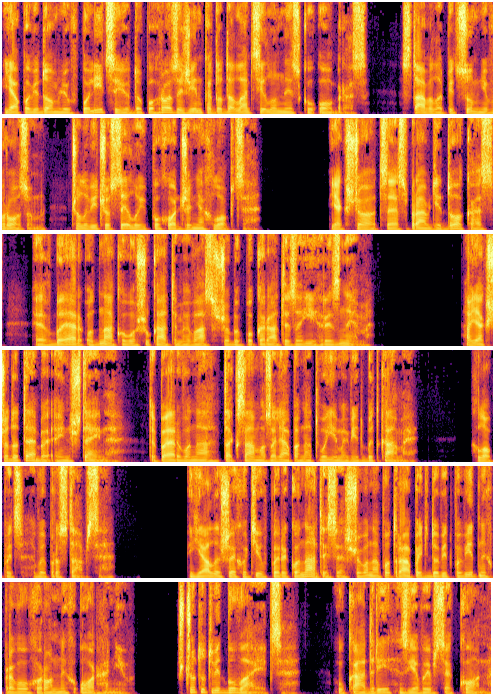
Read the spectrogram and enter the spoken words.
Я повідомлю в поліцію, до погрози жінка додала цілу низку образ, ставила під сумнів розум, чоловічу силу і походження хлопця. Якщо це справді доказ, ФБР однаково шукатиме вас, щоб покарати за ігри з ним. А як щодо тебе, Ейнштейне, тепер вона так само заляпана твоїми відбитками. Хлопець випростався. Я лише хотів переконатися, що вона потрапить до відповідних правоохоронних органів. Що тут відбувається? У кадрі з'явився кон.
